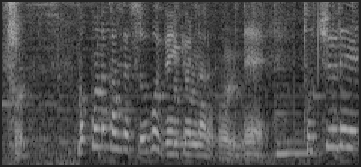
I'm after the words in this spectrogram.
そうなんだ、まあ、こんな感じですごい勉強になる本で途中で、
